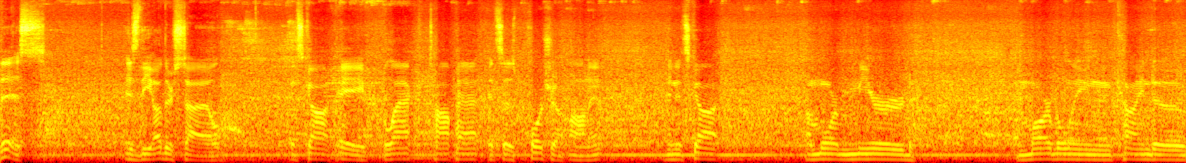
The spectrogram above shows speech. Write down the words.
This is the other style. It's got a black top hat, it says Porsche on it, and it's got a more mirrored marbling kind of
